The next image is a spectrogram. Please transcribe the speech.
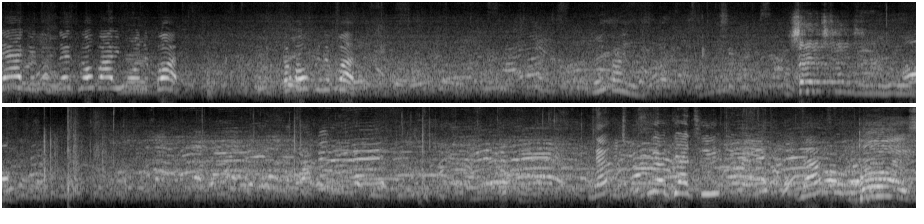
need them. there's nobody on the bus to open the bus. Where's are you? Set. Here, Boys,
